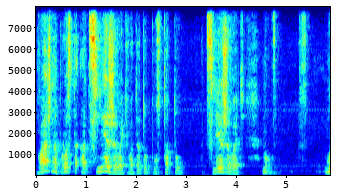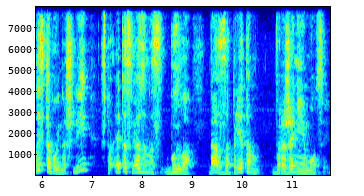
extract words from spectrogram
Важно просто отслеживать вот эту пустоту, отслеживать, ну, мы с тобой нашли что это связано с, было да, с запретом выражения эмоций.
